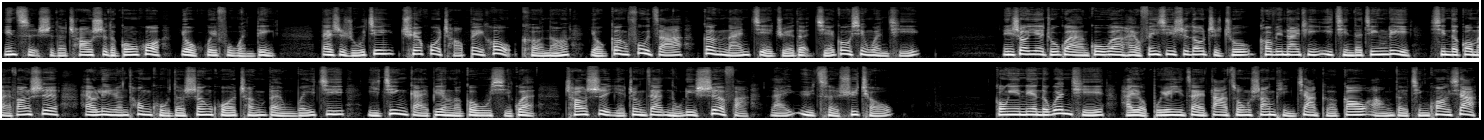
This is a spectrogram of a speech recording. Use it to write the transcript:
因此使得超市的供货又恢复稳定。但是如今缺货潮背后可能有更复杂、更难解决的结构性问题。零售业主管、顾问还有分析师都指出，Covid nineteen 疫情的经历、新的购买方式，还有令人痛苦的生活成本危机，已经改变了购物习惯。超市也正在努力设法来预测需求。供应链的问题，还有不愿意在大宗商品价格高昂的情况下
